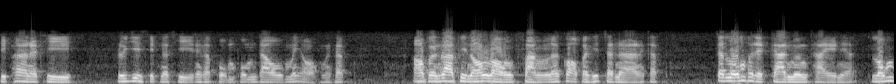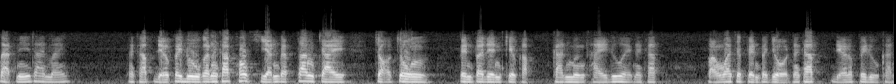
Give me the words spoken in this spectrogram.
สิบห้านาที หรือยี่สิบนาทีนะครับ ผมผมเดาไม่ออกนะครับ เอาเป็นว่าพี่น้องลองฟังแล้วก็เอาไปพิจารณานะครับ จะล้มเผด็จการเมืองไทยเนี่ย ล้มแบบนี้ได้ไหมนะครับ เดี๋ยวไปดูกันนะครับเขาเขียนแบบตั้งใจเจาะจงเป็นประเด็นเกี่ยวกับการเมืองไทยด้วยนะครับหวังว่าจะเป็นประโยชน์นะครับ เดี๋ยวเราไปดูกัน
